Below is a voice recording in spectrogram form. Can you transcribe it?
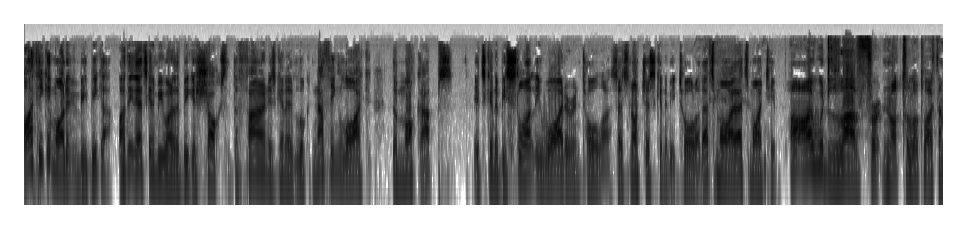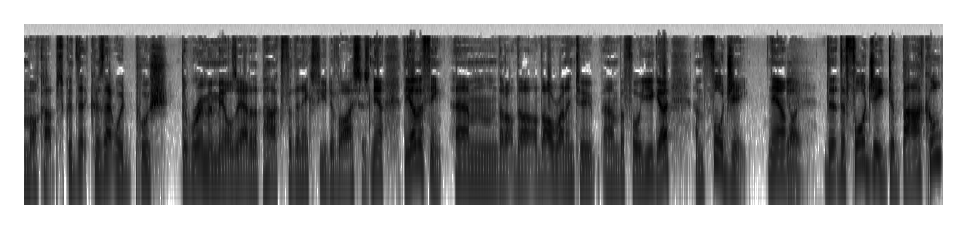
I think it might even be bigger. I think that's going to be one of the biggest shocks that the phone is going to look nothing like the mock-ups. It's going to be slightly wider and taller, so it's not just going to be taller. That's my that's my tip. I would love for it not to look like the mock-ups because that, 'cause that would push the rumour mills out of the park for the next few devices. Now, the other thing um, that, I, that I'll- I'll run into um, before you go, um, 4G. Now, yeah. The the 4G debacle,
